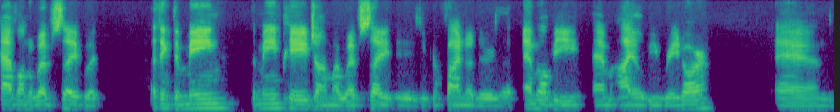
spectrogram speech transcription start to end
have on the website. But I think the main the main page on my website is you can find under the MLB MILB radar, and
